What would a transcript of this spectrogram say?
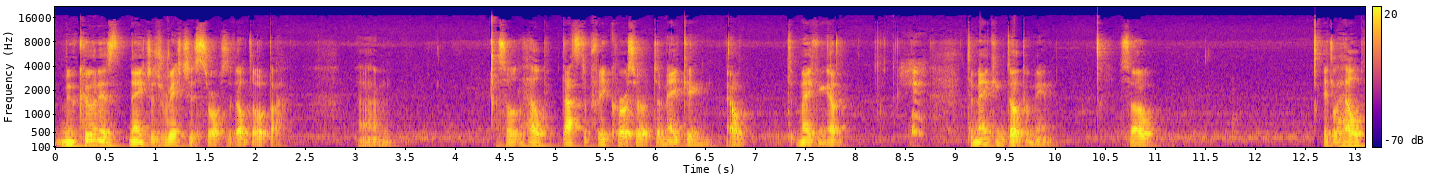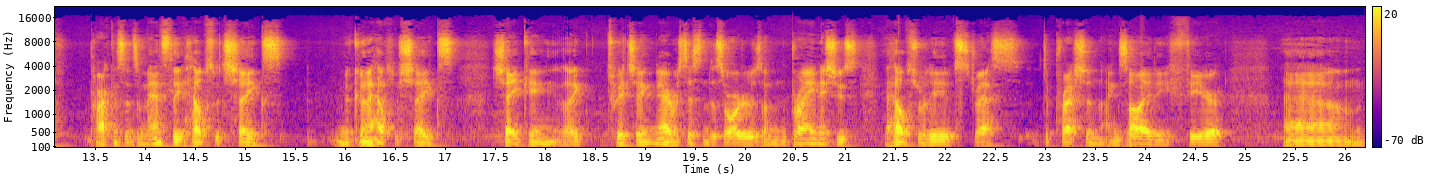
mucuna is nature's richest source of L-DOPA. Um, so it'll help. That's the precursor to making to making a to making dopamine. So it'll help Parkinson's immensely. It helps with shakes. Mucuna helps with shakes, shaking, like twitching, nervous system disorders, and brain issues. It helps relieve stress, depression, anxiety, fear, um,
